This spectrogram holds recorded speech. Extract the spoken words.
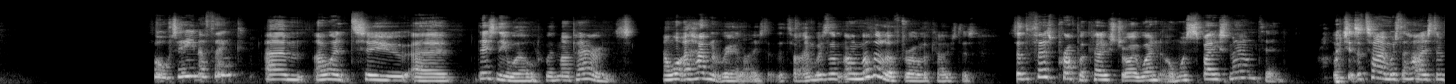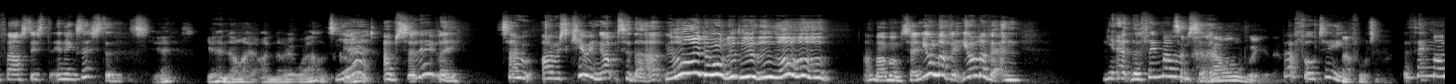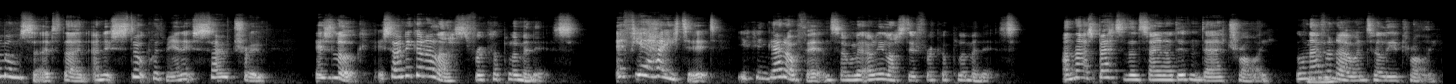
14, I think, um, I went to uh, Disney World with my parents. And what I hadn't realised at the time was that my mother loved roller coasters. So the first proper coaster I went on was Space Mountain, which at the time was the highest and fastest in existence. Yes. Yeah. No, I, I know it well. It's great. Yeah, absolutely. So I was queuing up to that. Oh, I don't want to do this. ah." And my mum saying, "You'll love it. You'll love it." And you know the thing my mum So said how old were you then? about fourteen. About 14. The thing my mum said then, and it stuck with me, and it's so true, is look, it's only going to last for a couple of minutes. If you hate it, you can get off it and say, well, it only lasted for a couple of minutes. And that's better than saying, I didn't dare try. You'll mm-hmm. never know until you try.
